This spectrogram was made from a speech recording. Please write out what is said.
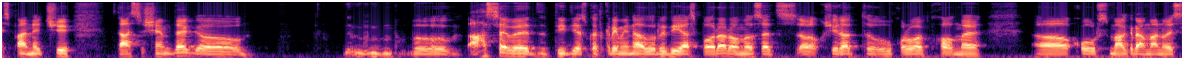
ესპანეთში. და ასე შემდეგ ასევე დიდი ასე ვთქვათ კრიმინალური დიასპორა, რომელსაც ხშირად უყურებთ ხოლმე ყურს, მაგრამ ანუ ეს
